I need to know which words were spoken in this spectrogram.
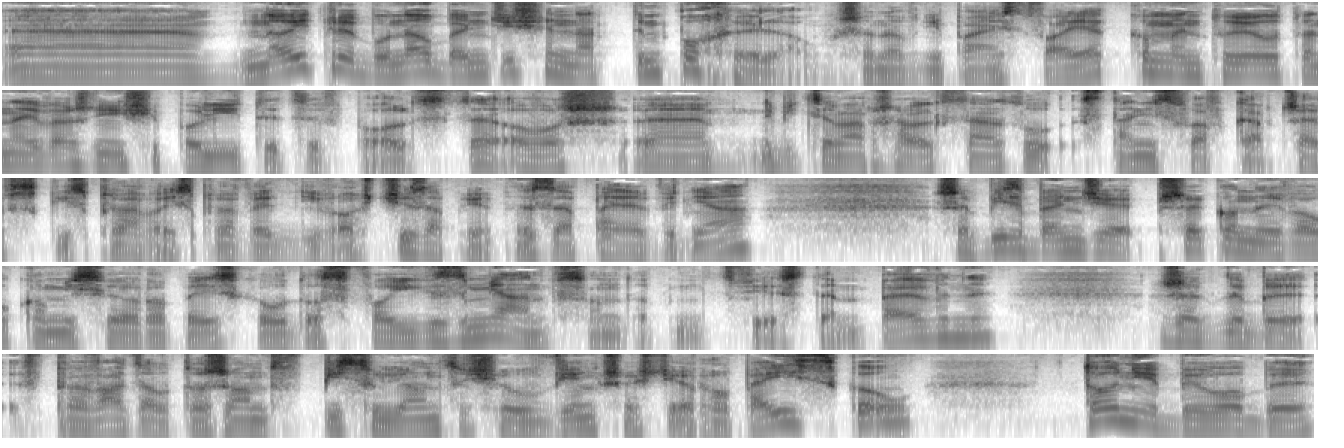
E, No i Trybunał będzie się nad tym pochylał, szanowni państwo. A jak komentują to najważniejsi politycy w Polsce? Owoż e, wicemarszałek Senatu Stanisław Karczewski z Prawa i Sprawiedliwości zapewnia, że PiS będzie przekonywał Komisję Europejską do swoich zmian w sądownictwie. Jestem pewny, że gdyby wprowadzał to rząd wpisujący się w większość europejską, to nie byłoby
